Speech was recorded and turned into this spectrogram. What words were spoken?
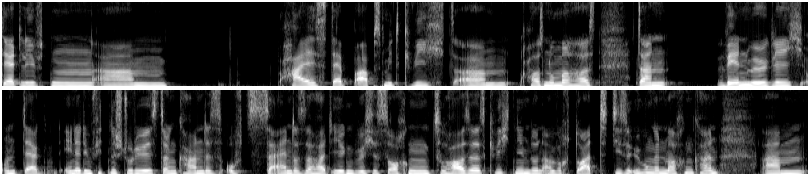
Deadliften, ähm, High Step-Ups mit Gewicht, ähm, Hausnummer hast, dann wenn möglich und der eh nicht im Fitnessstudio ist, dann kann das oft sein, dass er halt irgendwelche Sachen zu Hause als Gewicht nimmt und einfach dort diese Übungen machen kann. Ähm,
